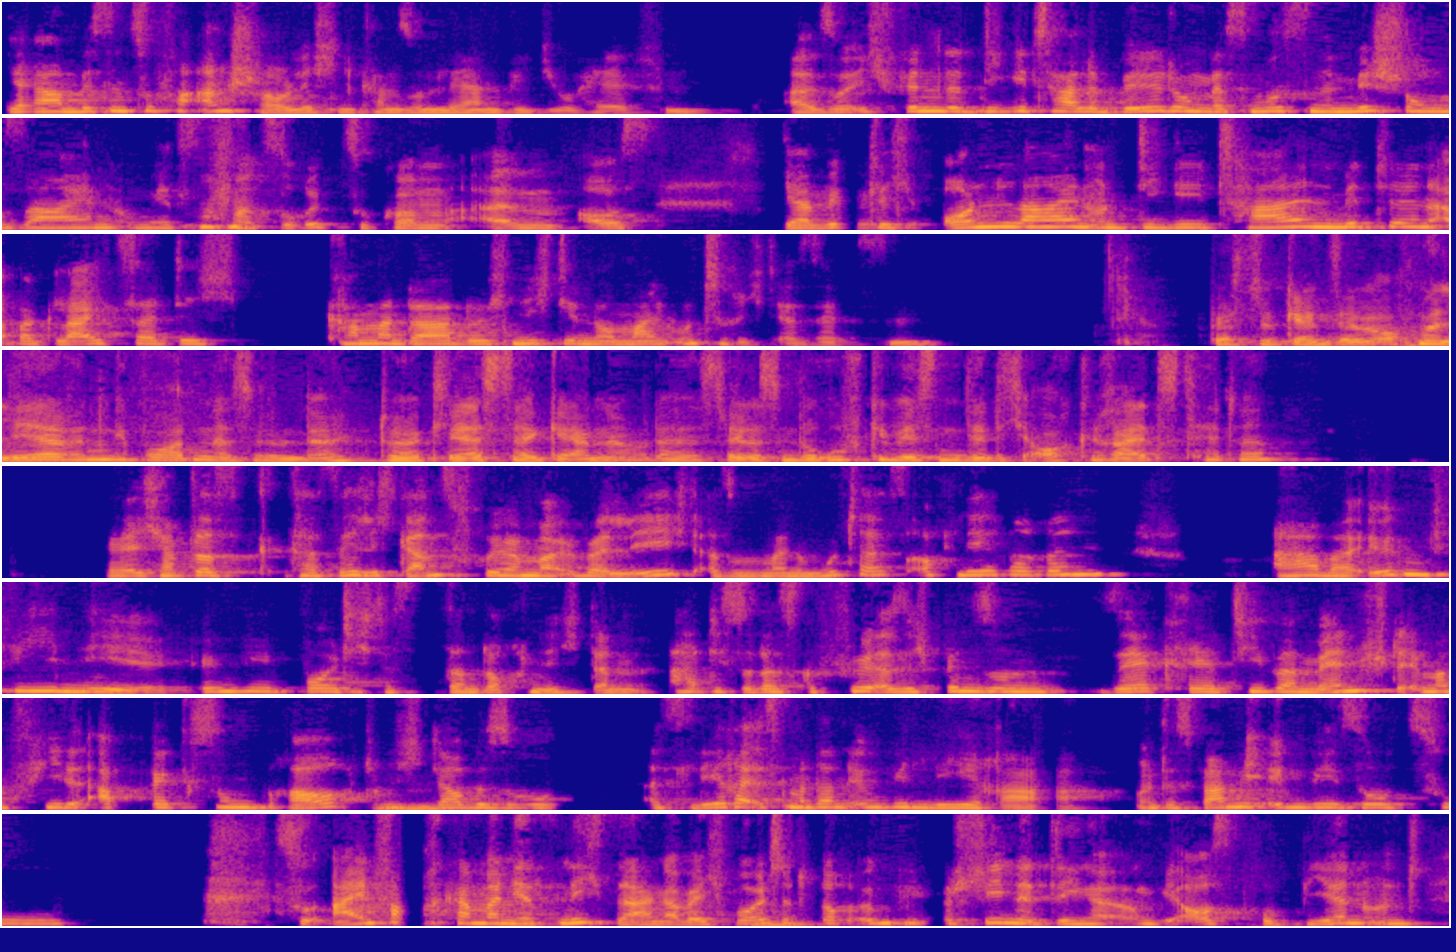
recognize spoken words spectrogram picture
ja, ein bisschen zu veranschaulichen, kann so ein Lernvideo helfen. Also ich finde, digitale Bildung, das muss eine Mischung sein, um jetzt nochmal zurückzukommen, ähm, aus ja wirklich online und digitalen Mitteln, aber gleichzeitig kann man dadurch nicht den normalen Unterricht ersetzen. Wärst du gern selber auch mal Lehrerin geworden? Also du, du erklärst ja gerne, oder wäre das ein Beruf gewesen, der dich auch gereizt hätte? Ja, ich habe das tatsächlich ganz früher mal überlegt. Also meine Mutter ist auch Lehrerin aber irgendwie, nee, irgendwie wollte ich das dann doch nicht. Dann hatte ich so das Gefühl, also ich bin so ein sehr kreativer Mensch, der immer viel Abwechslung braucht. Und mhm. ich glaube, so als Lehrer ist man dann irgendwie Lehrer. Und das war mir irgendwie so zu, zu einfach, kann man jetzt nicht sagen, aber ich wollte mhm. doch irgendwie verschiedene Dinge irgendwie ausprobieren und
